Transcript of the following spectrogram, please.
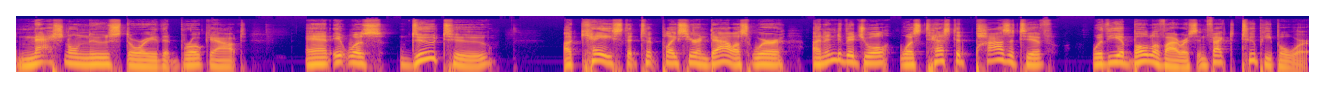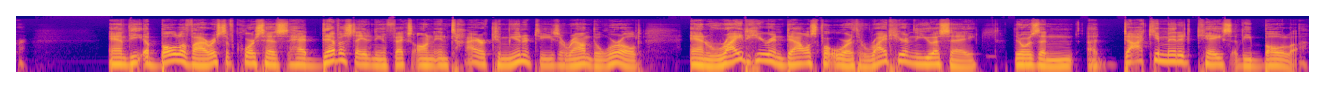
national news story that broke out, and it was due to a case that took place here in Dallas where an individual was tested positive with the Ebola virus. In fact, two people were. And the Ebola virus, of course, has had devastating effects on entire communities around the world. And right here in Dallas, Fort Worth, right here in the USA, there was a, a documented case of Ebola.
